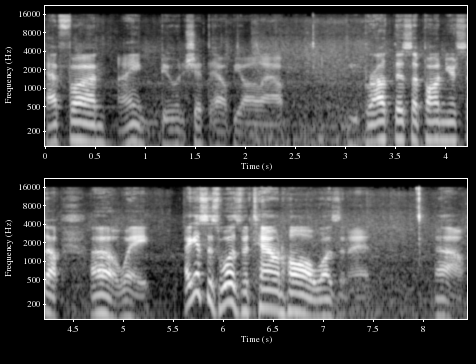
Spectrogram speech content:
Have fun. I ain't doing shit to help you all out. You brought this upon yourself. Oh wait, I guess this was the town hall, wasn't it? Oh.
